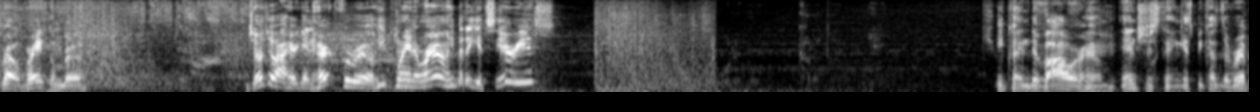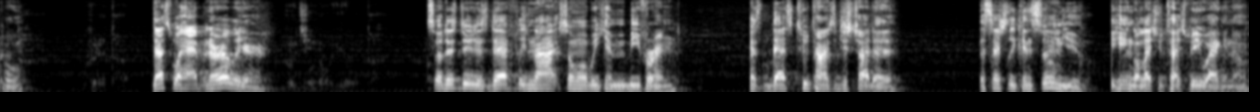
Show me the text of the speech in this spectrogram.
Bro, break him, bro. JoJo out here getting hurt for real. He playing around. He better get serious. He couldn't devour him. Interesting. It's because the ripple. That's what happened earlier. So this dude is definitely not someone we can befriend. Because that's two times he just tried to essentially consume you. He ain't gonna let you touch B-Wagon though.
